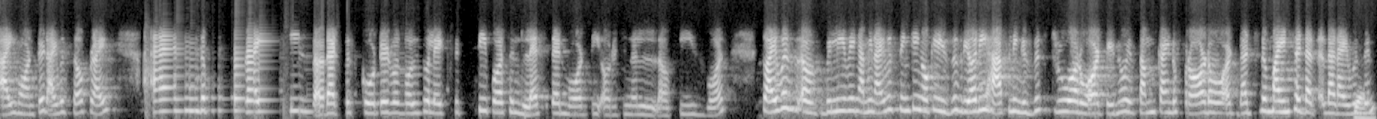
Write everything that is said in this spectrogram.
I wanted. I was surprised and the price that was quoted was also like 60% less than what the original uh, fees was. So I was uh, believing, I mean, I was thinking, okay, is this really happening? Is this true or what? You know, is some kind of fraud or what? That's the mindset that, that I was yeah. in.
